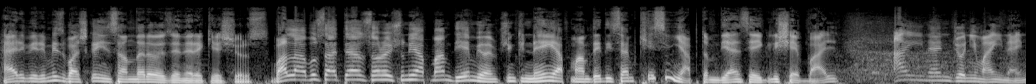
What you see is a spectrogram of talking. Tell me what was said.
her birimiz başka insanlara özenerek yaşıyoruz. Valla bu saatten sonra şunu yapmam diyemiyorum. Çünkü neyi yapmam dediysem kesin yaptım diyen sevgili Şevval. Aynen Johnny aynen.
